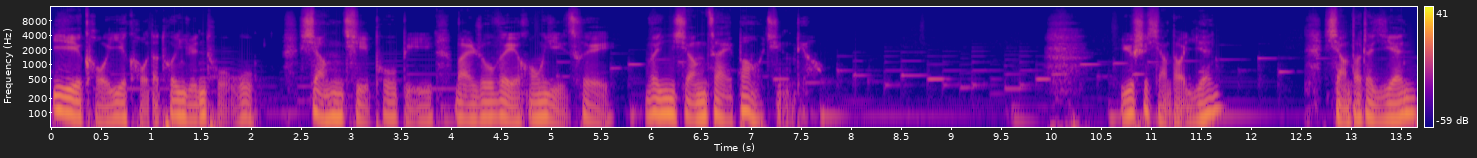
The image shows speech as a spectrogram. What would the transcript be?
一口一口的吞云吐雾，香气扑鼻，宛如味红已翠，温香再爆情调。于是想到烟。想到这烟，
